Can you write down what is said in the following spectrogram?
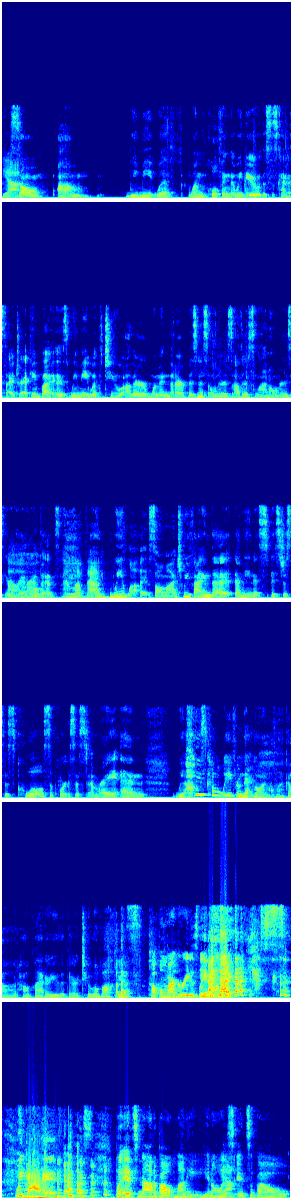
Yeah. So, um we meet with one cool thing that we do, this is kind of sidetracking, but is we meet with two other women that are business owners, other salon owners here in Grand Rapids. I love that. And we love it so much. We find that I mean it's it's just this cool support system, right? And we always come away from that going, "Oh my god, how glad are you that there are two of us?" couple margaritas later, we're like, yes. It. but it's not about money you know it's Yeah. it's about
